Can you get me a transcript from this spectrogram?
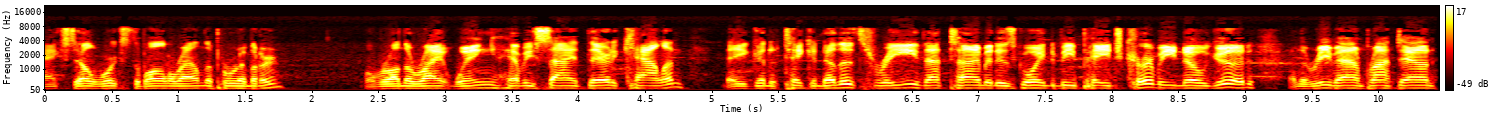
Axtell works the ball around the perimeter. Over on the right wing, heavy side there to Callan. They're going to take another three. That time it is going to be Paige Kirby, no good. And the rebound brought down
